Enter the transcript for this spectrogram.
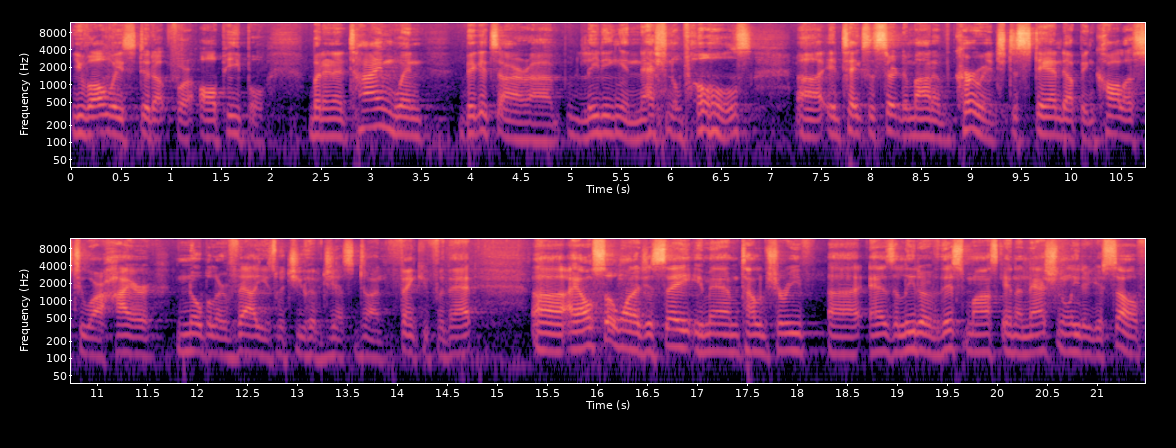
You've always stood up for all people. But in a time when bigots are uh, leading in national polls, uh, it takes a certain amount of courage to stand up and call us to our higher, nobler values, which you have just done. Thank you for that. Uh, I also want to just say, Imam Talib Sharif, uh, as a leader of this mosque and a national leader yourself,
